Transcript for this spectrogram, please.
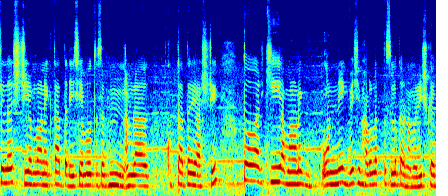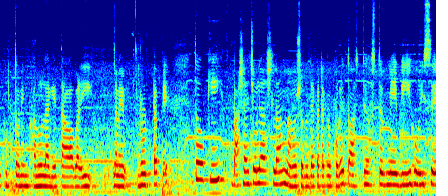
চলে আসছি, আমরা অনেক তাড়াতাড়ি। সে বলতেছে, হুম, আমরা খুব তাড়াতাড়ি আসছি। তো আর কি, আমার অনেক অনেক বেশি ভালো লাগতেছিল, কারণ আমার রিস্কায় ঘুরতে অনেক ভালো লাগে, তাও আবার এই মানে রোডটাতে তো কি, বাসায় চলে আসলাম, নানুর সাথে দেখা টাকা করে। তো আস্তে আস্তে মেবি হয়েছে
